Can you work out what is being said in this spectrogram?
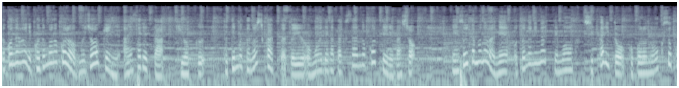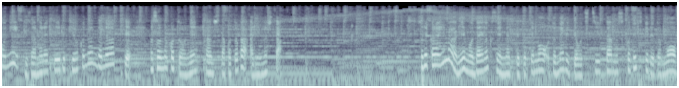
まあ、こんな風に子供の頃無条件に愛された記憶とても楽しかったという思い出がたくさん残っている場所えー、そういったものはね大人になってもしっかりと心の奥底に刻まれている記憶なんだなって、まあ、そんなことをね感じたことがありました。それから今はね、もう大学生になってとても大人びて落ち着いた息子ですけれども、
